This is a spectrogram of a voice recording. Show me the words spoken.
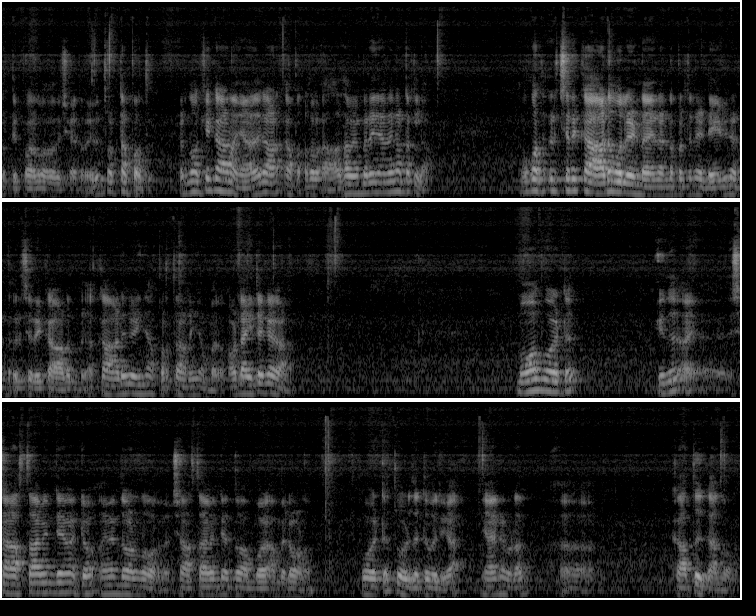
തൊട്ടിപ്പാൽ ഭഗവതി ക്ഷേത്രം. ഇത് തൊട്ടപ്പുറത്ത്. ഇവിടെ നോക്കി കാണാം. ഞാൻ ആ സമയം വരെ ഞാൻ കണ്ടിട്ടില്ല. അപ്പോൾ കുറച്ച് ഒരു ചെറിയ കാട് പോലെ ഉണ്ടായി. രണ്ടമ്പലത്തിന്റെ ഇടയിൽ രണ്ട് ഒരു ചെറിയ കാടുണ്ട്. ആ കാട് കഴിഞ്ഞ് അപ്പുറത്താണ് ഈ അമ്പലം. അവിടെ ലൈറ്റൊക്കെ കാണാം. മോൻ പോയിട്ട് ഇത് ശാസ്താവിന്റെ മറ്റോ അങ്ങനെ എന്തോ ആണെന്ന് പറഞ്ഞു. ശാസ്താവിന്റെ എന്തോ അമ്പ അമ്പലമാണ്. പോയിട്ട് തൊഴുതിട്ട് വരിക. ഞാനിവിടെ കാത്തു നിൽക്കാന്ന് പറഞ്ഞു.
